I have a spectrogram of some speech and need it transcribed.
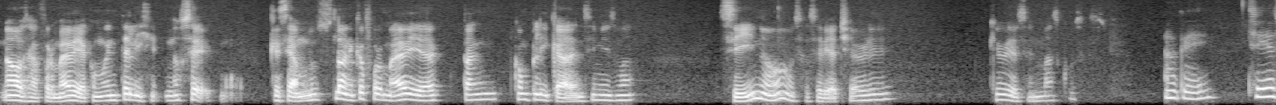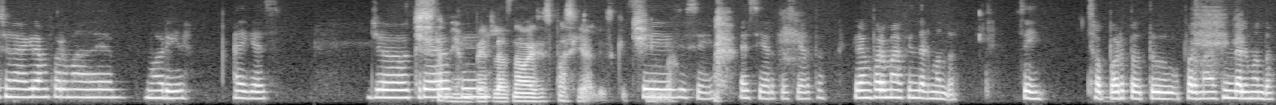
no, o sea, forma de vida como inteligente, no sé, como que seamos la única forma de vida tan complicada en sí misma. Sí, no, o sea, sería chévere que hubiesen más cosas. Ok. Sí, es una gran forma de morir, I guess. Yo creo También que... ver las naves espaciales, qué Sí, chimba. sí, sí, es cierto, es cierto. Gran forma de fin del mundo. Sí, soporto tu forma de fin del mundo.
